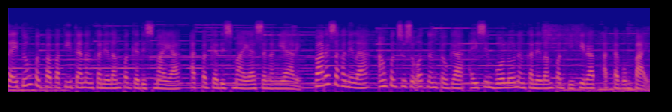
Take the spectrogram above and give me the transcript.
Isa itong pagpapakita ng kanilang pagkadismaya at pagkadismaya sa nangyari. Para sa kanila, ang pagsusuot ng toga ay simbolo ng kanilang paghihirap at tagumpay.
